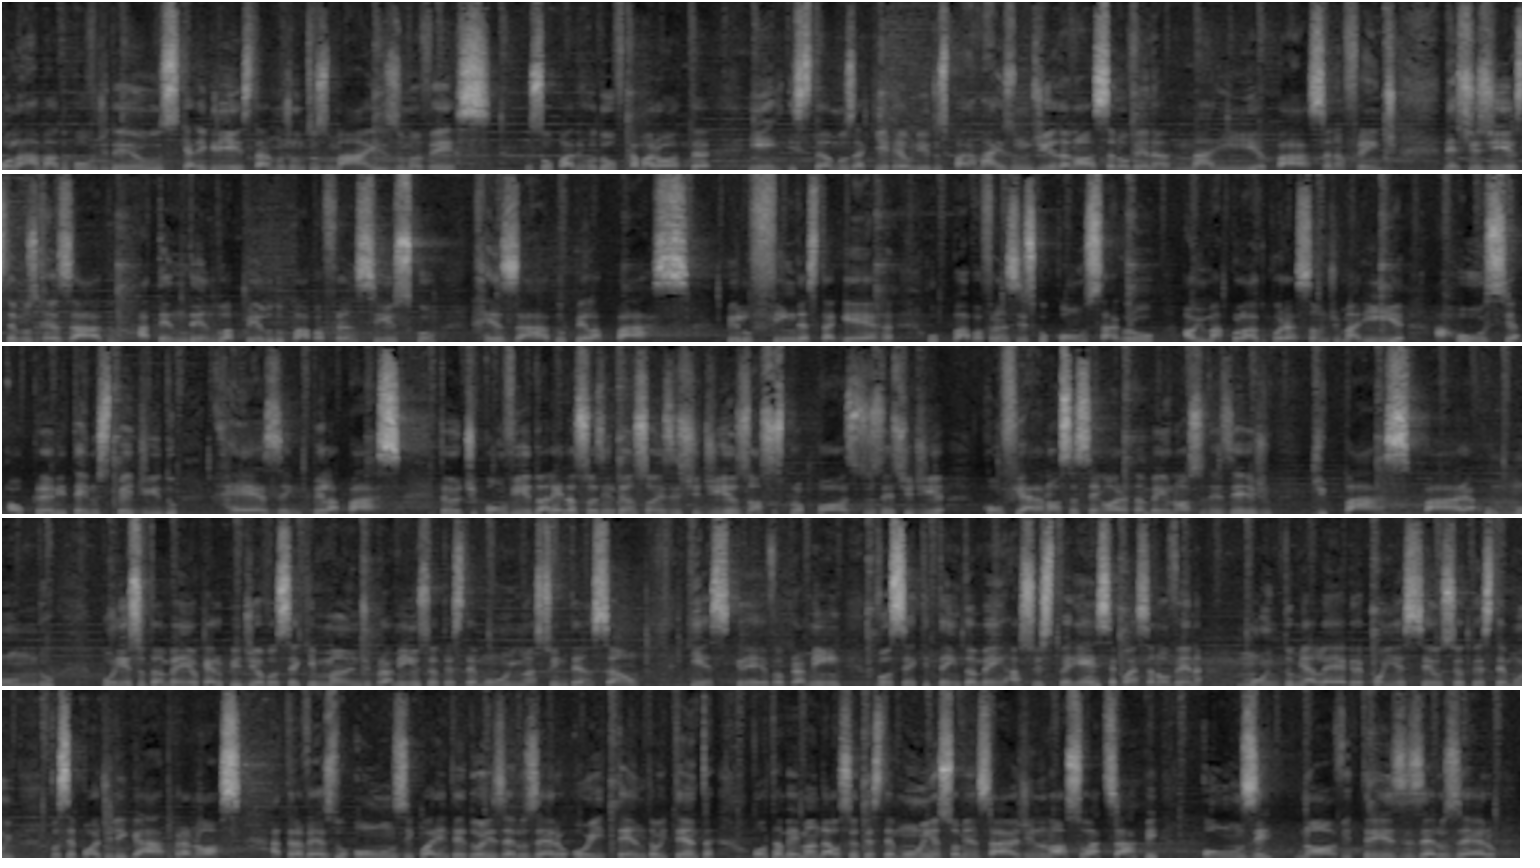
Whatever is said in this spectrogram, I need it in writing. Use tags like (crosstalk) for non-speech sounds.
Olá, amado povo de Deus, que alegria estarmos juntos mais uma vez. Eu sou o Padre Rodolfo Camarota e estamos aqui reunidos para mais um dia da nossa novena Maria Passa na Frente. Nestes dias temos rezado, atendendo o apelo do Papa Francisco, rezado pela paz, pelo fim desta guerra. O Papa Francisco consagrou ao Imaculado Coração de Maria a Rússia, a Ucrânia e tem nos pedido rezem pela paz. Então eu te convido, além das suas intenções deste dia, os nossos propósitos deste dia, confiar a Nossa Senhora também o nosso desejo de paz para o mundo. Por isso também eu quero pedir a você que mande para mim o seu testemunho, a sua intenção que escreva para mim, você que tem também a sua experiência com essa novena. Muito me alegra conhecer o seu testemunho. Você pode ligar para nós através do 11 4200 8080 ou também mandar o seu testemunho, a sua mensagem no nosso WhatsApp 11 9 1300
